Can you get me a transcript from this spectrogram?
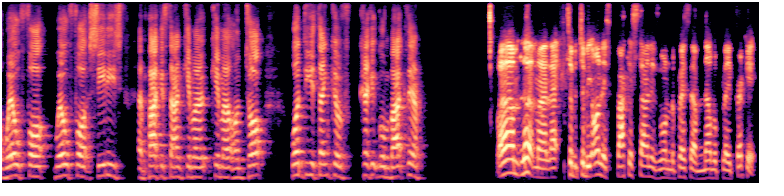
a well fought, well fought series, and Pakistan came out came out on top. What do you think of cricket going back there? Um, look, man. Like, to to be honest, Pakistan is one of the places I've never played cricket.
